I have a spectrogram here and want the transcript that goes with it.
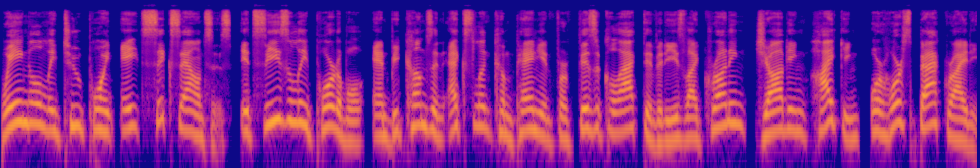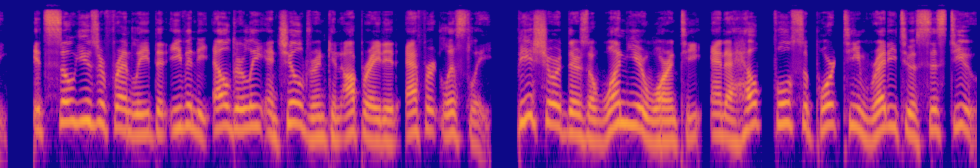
Weighing only 2.86 ounces, it's easily portable and becomes an excellent companion for physical activities like running, jogging, hiking, or horseback riding. It's so user-friendly that even the elderly and children can operate it effortlessly. Be assured there's a one-year warranty and a helpful support team ready to assist you.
